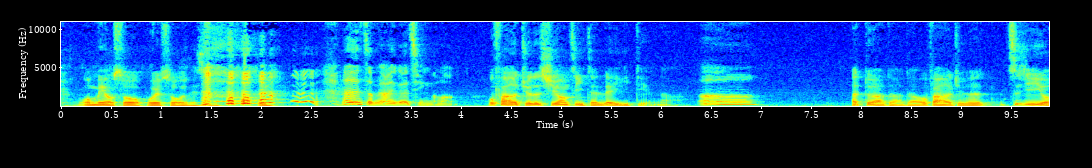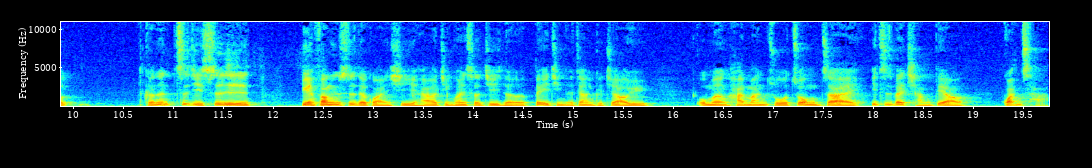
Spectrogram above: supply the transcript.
我没有说我不会说累死自己，那是怎么样一个情况？我反而觉得希望自己再累一点呢、啊，嗯。啊，对啊，对啊，对啊，我反而觉得自己有可能自己是因为放映师的关系，还有景观设计的背景的这样一个教育，我们还蛮着重在一直在强调观察。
